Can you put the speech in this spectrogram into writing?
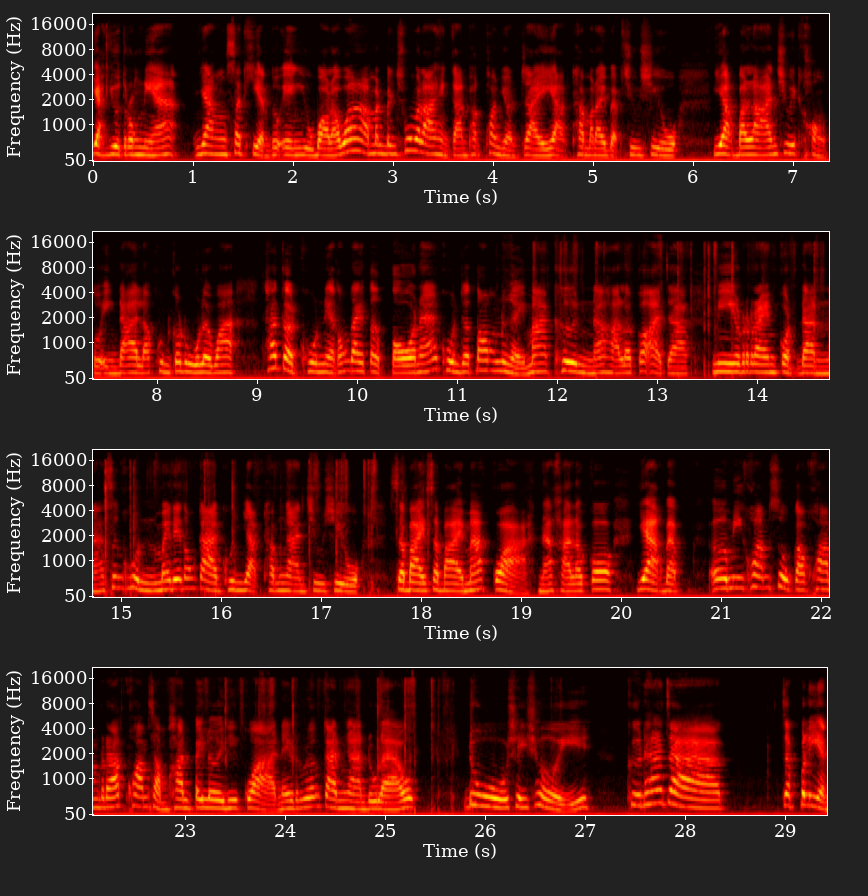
อยากอยู่ตรงเนี้ยยังเสถียรตัวเองอยู่บอกแล้วว่ามันเป็นช่วงเวลาแห่งการพักผ่อนหย่อนใจ อยากทำอะไรแบบชิลๆ อยากบาลานซ์ชีวิตของตัวเองได้ แล้วคุณก็รู้เลยว่า ถ้าเกิดคุณเนี่ยต้องได้เติบโตนะ คุณจะต้องเหนื่อยมากขึ้นนะคะ แล้วก็อาจจะมีแรงกดดันนะ ซึ่งคุณไม่ได้ต้องการคุณอยากทำงานชิลๆสบายๆมากกว่านะคะ แล้วก็อยากแบบเออมีความสุขกับความรักความสัมพันธ์ไปเลยดีกว่า ในเรื่องการงานดูแล้ว ดูเฉยๆคือถ้าจะจะเปลี่ยน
